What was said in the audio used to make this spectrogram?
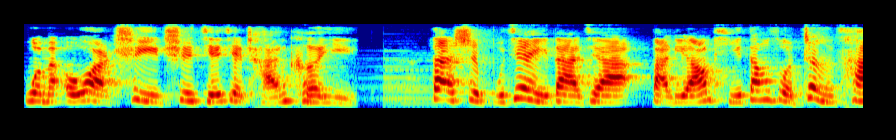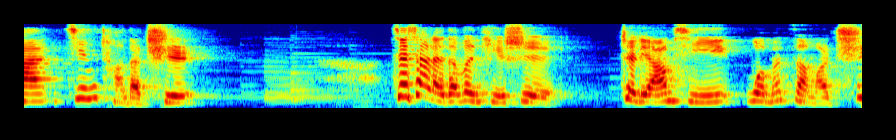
我们偶尔吃一吃解解馋可以，但是不建议大家把凉皮当做正餐经常的吃。接下来的问题是，这凉皮我们怎么吃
